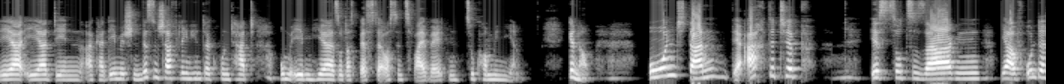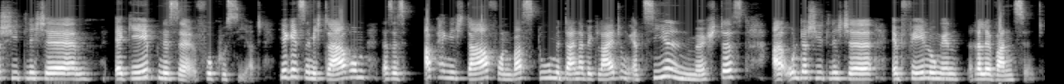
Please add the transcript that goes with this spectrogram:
der eher den akademischen, wissenschaftlichen Hintergrund hat, um eben hier so das Beste aus den zwei Welten zu kombinieren. Genau. Und dann der achte Tipp ist sozusagen ja auf unterschiedliche Ergebnisse fokussiert. Hier geht es nämlich darum, dass es abhängig davon, was du mit deiner Begleitung erzielen möchtest, äh, unterschiedliche Empfehlungen relevant sind.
